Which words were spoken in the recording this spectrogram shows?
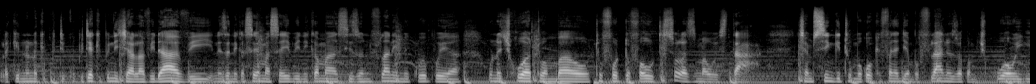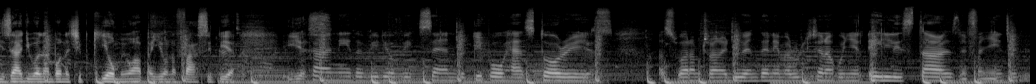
lakini una kipiti- kupitia kipindi cha Lavidavi naweza nikasema sasa hivi ni kama season fulani imekuwepo ya unachukua watu ambao tofauti tofauti, sio lazima uwe star. Cha msingi tu umekuwa ukifanya jambo fulani, unaweza kumchukua waigizaji wale ambao wanachipukia, umewapa hiyo nafasi pia. Yes. Kani, the video vixen, the people has stories. That's what I'm trying to do. And then nimerudi tena kwenye A-list stars, nimefanya interview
